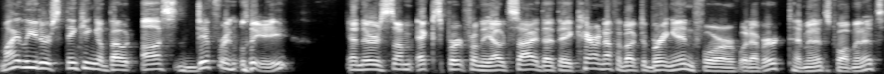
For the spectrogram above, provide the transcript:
my leader's thinking about us differently. And there's some expert from the outside that they care enough about to bring in for whatever, 10 minutes, 12 minutes.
